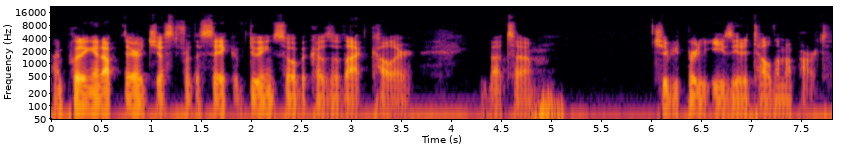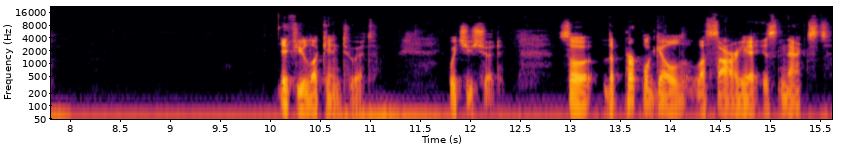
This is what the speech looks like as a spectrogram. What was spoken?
I'm putting it up there just for the sake of doing so because of that color. But it should be pretty easy to tell them apart. If you look into it, which you should. So the purple gilled Laccaria is next.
